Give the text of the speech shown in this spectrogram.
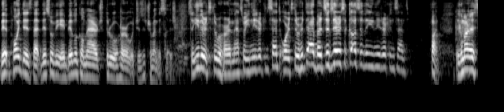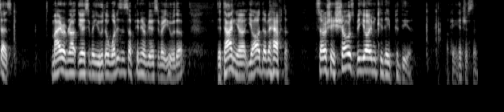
The point is that this would be a biblical marriage through her, which is a tremendous chiddush. So either it's through her, and that's why you need her consent, or it's through her dad, but it's exeris akasiv that you need her consent. Fine. The Gemara says, "My Rav Yosef bar Yehuda. What is this opinion of Yosef bar Yehuda? The Tanya Yada v'hefta. Tzar she shows b'yoyim kidei pedia. Okay, interesting.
